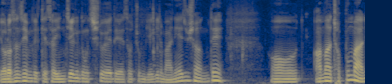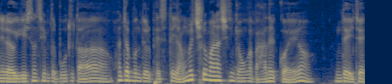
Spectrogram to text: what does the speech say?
여러 선생님들께서 인지행동 치료에 대해서 좀 얘기를 많이 해주셨는데 어 아마 저뿐만 아니라 여기 계신 선생님들 모두 다 환자분들 뵀을 때 약물 치료만 하시는 경우가 많을 거예요. 근데 이제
